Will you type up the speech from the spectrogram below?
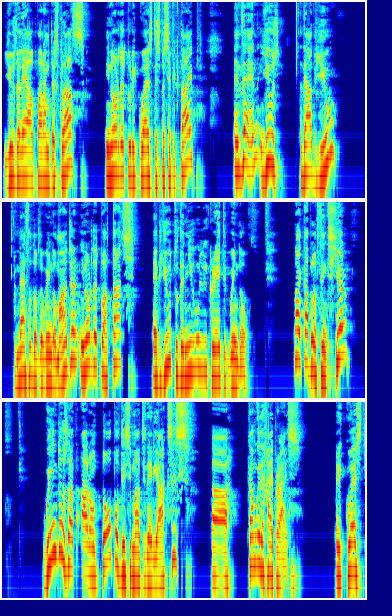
use the layout parameters class, in order to request the specific type, and then use the add view method of the window manager in order to attach a view to the newly created window. Now, a couple of things here. Windows that are on top of this imaginary axis uh, come with a high price. Request,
